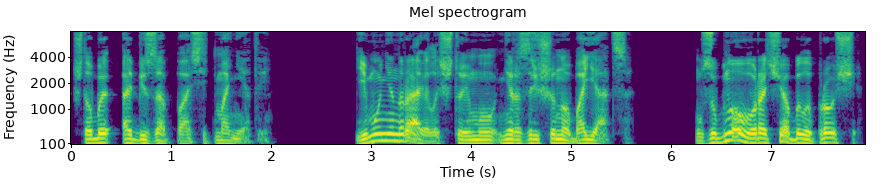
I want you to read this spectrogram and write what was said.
чтобы обезопасить монеты. Ему не нравилось, что ему не разрешено бояться. У зубного врача было проще.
